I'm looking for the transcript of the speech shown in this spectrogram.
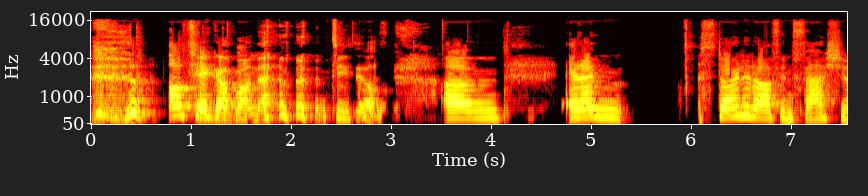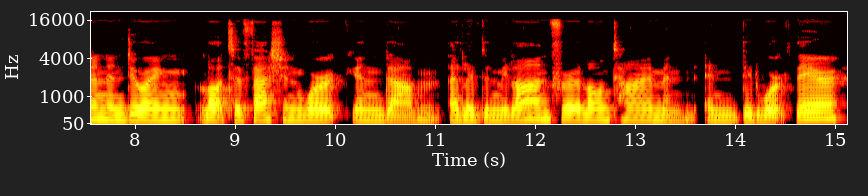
I'll check up on that details. Um, and I'm started off in fashion and doing lots of fashion work. And um, I lived in Milan for a long time and, and did work there.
